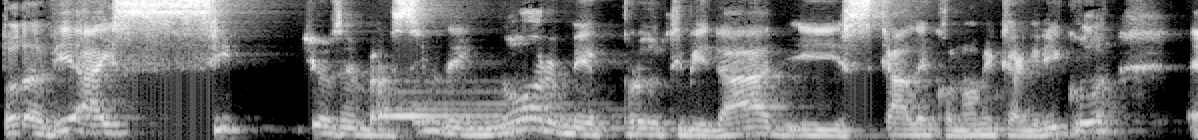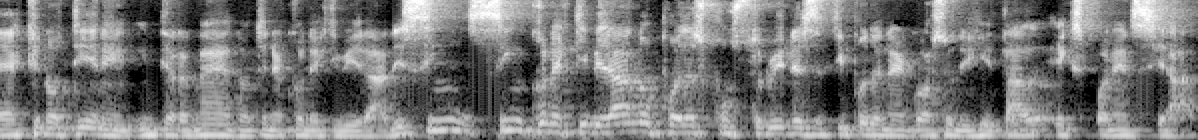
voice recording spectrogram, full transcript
todavia há sítios em Brasil de enorme produtividade e escala econômica agrícola eh, que não têm internet, não têm conectividade. E sem, conectividade não podes construir esse tipo de negócio digital exponencial.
